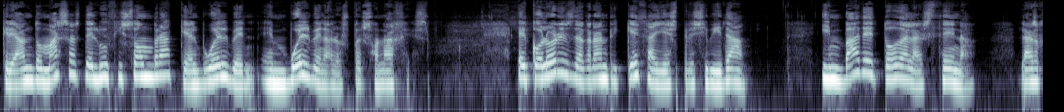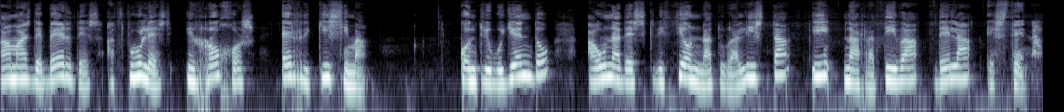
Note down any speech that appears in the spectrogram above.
creando masas de luz y sombra que envuelven, envuelven a los personajes. El color es de gran riqueza y expresividad. Invade toda la escena. Las gamas de verdes, azules y rojos es riquísima, contribuyendo a una descripción naturalista y narrativa de la escena.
